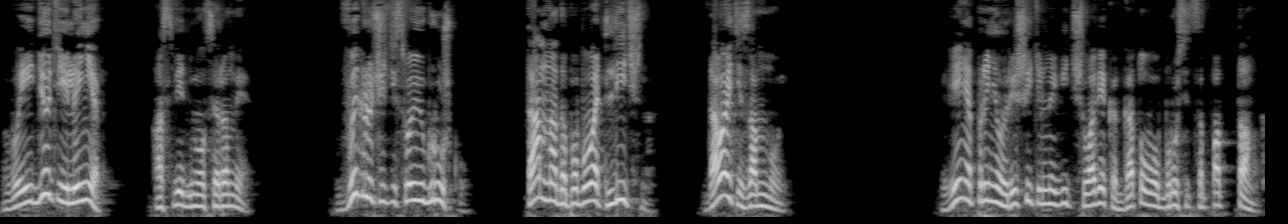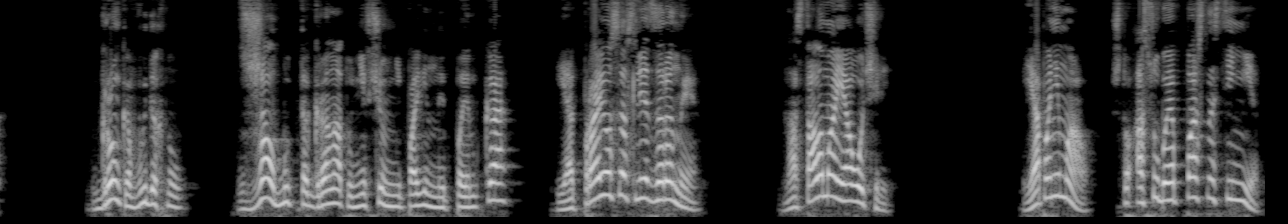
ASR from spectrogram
«Вы идете или нет?» — осведомился Рене. «Выключите свою игрушку. Там надо побывать лично. Давайте за мной». Веня принял решительный вид человека, готового броситься под танк. Громко выдохнул, сжал будто гранату ни в чем не повинный ПМК и отправился вслед за Рене. Настала моя очередь. Я понимал, что особой опасности нет,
